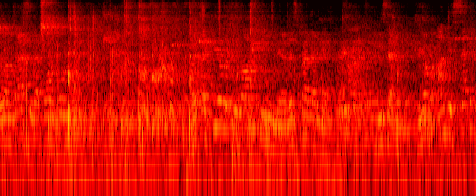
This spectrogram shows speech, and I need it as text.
Gotta run faster. That ball's going. I, I feel like you lost steam there. Let's try that again. Reset. Remember, on this second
